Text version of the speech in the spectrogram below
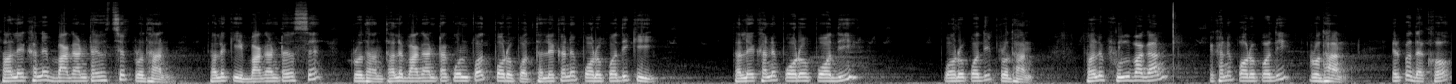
তাহলে এখানে বাগানটাই হচ্ছে প্রধান। তাহলে কি? বাগানটা হচ্ছে প্রধান। তাহলে বাগানটা কোন পদ? পরপদ। তাহলে এখানে পরপদই কি? তাহলে এখানে পরপদই পরপদই প্রধান। তাহলে ফুল বাগান, এখানে পরপদই প্রধান। এরপর দেখো,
